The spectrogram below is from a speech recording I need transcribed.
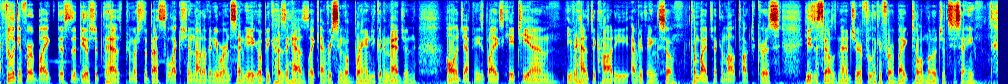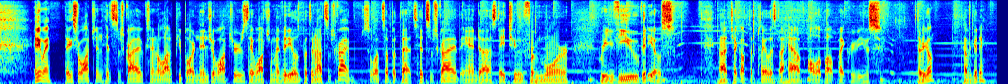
if you're looking for a bike, this is a dealership that has pretty much the best selection out of anywhere in San Diego because it has like every single brand you could imagine. All the Japanese bikes, KTM, even has Ducati, everything. So come by, check them out, talk to Chris. He's the sales manager. If you're looking for a bike, tell him Moto Jitsu sent you. Anyway, thanks for watching. Hit subscribe because I know a lot of people are ninja watchers. They watch all my videos, but they're not subscribed. So what's up with that? Hit subscribe and uh, stay tuned for more review videos. Uh, check out the playlist I have all about bike reviews. There we go. Have a good day.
